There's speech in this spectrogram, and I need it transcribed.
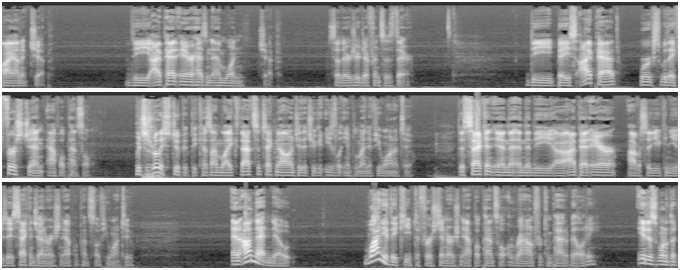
Bionic chip. The iPad Air has an M1 chip. So there's your differences there. The base iPad works with a first gen Apple Pencil, which is really stupid because I'm like, that's a technology that you could easily implement if you wanted to. The second, and, and then the uh, iPad Air, obviously you can use a second generation Apple Pencil if you want to. And on that note, why did they keep the first generation Apple Pencil around for compatibility? It is one of the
